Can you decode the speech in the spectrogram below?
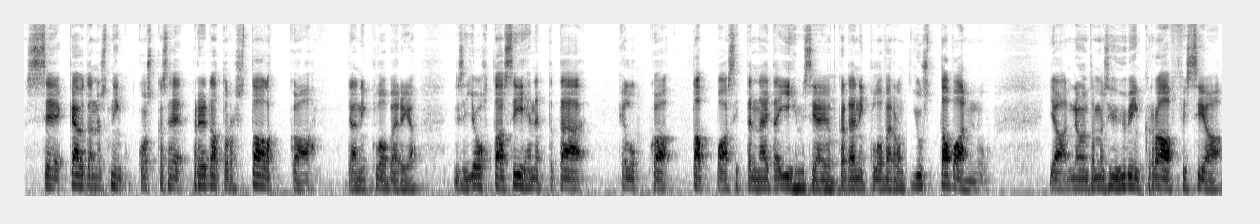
se käytännössä, niin kuin, koska se Predator stalkkaa Danny Cloveria, niin se johtaa siihen, että tämä elukka tappaa sitten näitä ihmisiä, jotka Danny Clover on just tavannut. Ja ne on tämmöisiä hyvin graafisia,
